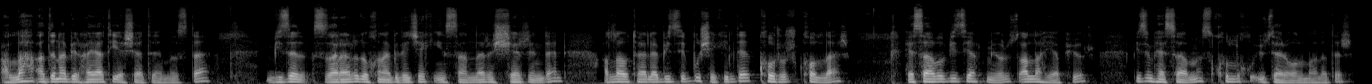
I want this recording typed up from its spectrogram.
Allah adına bir hayatı yaşadığımızda bize zararı dokunabilecek insanların şerrinden Allahu Teala bizi bu şekilde korur, kollar. Hesabı biz yapmıyoruz, Allah yapıyor. Bizim hesabımız kulluk üzere olmalıdır.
